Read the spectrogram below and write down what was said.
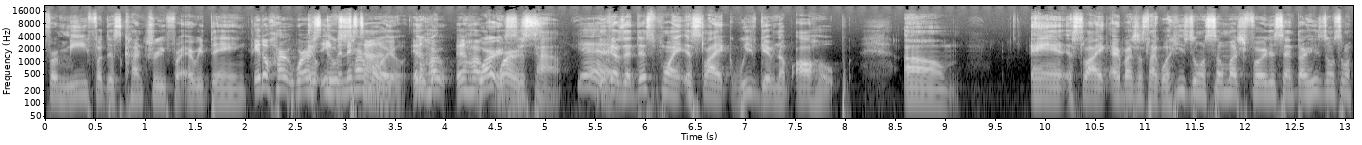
for me for this country for everything. It'll hurt worse It- it even was this turmoil. time. It'll It hurt. It'll hurt worse, worse, this time. Yeah. because at this point it's like we've given up all hope. Um, and it's like everybody's just like, well, he's doing so much for this and third. He's doing so much.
